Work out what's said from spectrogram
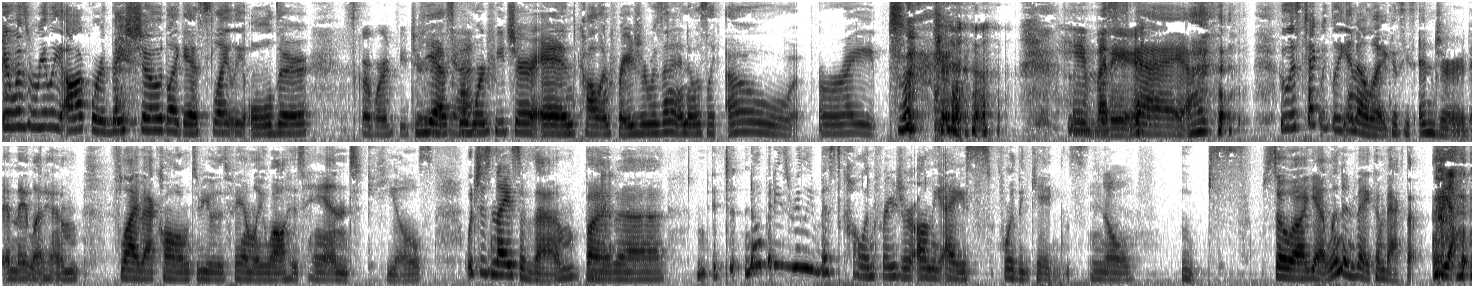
It was really awkward. They showed like a slightly older, Scoreboard feature. yeah, scoreboard feature, and Colin Fraser was in it, and it was like, oh, right. Hey, buddy. Guy, who is technically in LA because he's injured, and they let him fly back home to be with his family while his hand heals, which is nice of them, but uh, it, nobody's really missed Colin Fraser on the ice for the Kings. No. Oops. So, uh, yeah, Linden Vey, come back though. Yeah,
